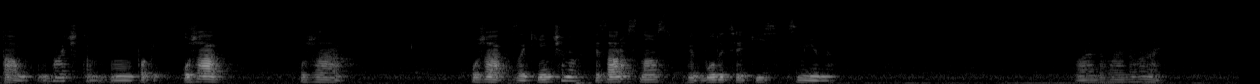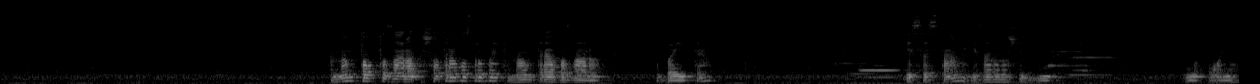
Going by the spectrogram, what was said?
Там, бачите, поки уже, уже, уже закінчено і зараз у нас відбудуться якісь зміни. Давай, давай, давай. А нам, тобто, зараз що треба зробити? Нам треба зараз вийти із системи і зараз на щось буде. Не поняв.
